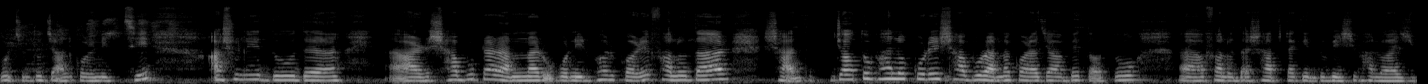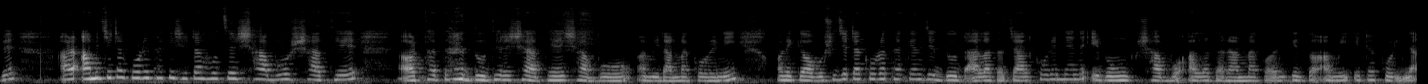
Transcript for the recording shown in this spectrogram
পর্যন্ত জাল করে নিচ্ছি। আসলে দুধ আর সাবুটা রান্নার উপর নির্ভর করে ফালুদার স্বাদ। যত ভালো করে সাবু রান্না করা যাবে, তত ফালুদার স্বাদটা কিন্তু বেশি ভালো আসবে। আর আমি যেটা করে থাকি সেটা হচ্ছে সাবুর সাথে, অর্থাৎ দুধের সাথে সাবু আমি রান্না করে নিই। অনেকে অবশ্যই যেটা করে থাকেন যে দুধ আলাদা চাল করে নেন এবং সাবু আলাদা রান্না করেন, কিন্তু আমি এটা করি না।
